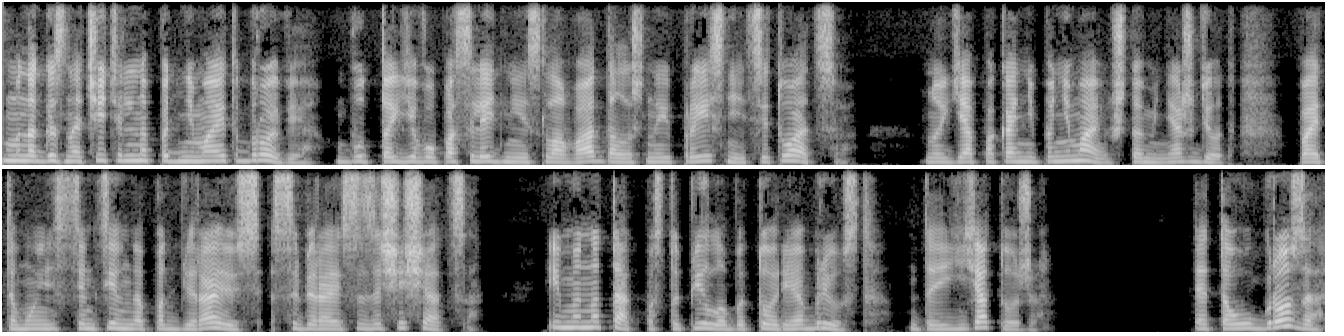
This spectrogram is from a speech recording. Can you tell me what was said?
многозначительно поднимает брови, будто его последние слова должны прояснить ситуацию. Но я пока не понимаю, что меня ждет, поэтому инстинктивно подбираюсь, собираясь защищаться. Именно так поступила бы Тория Брюст, да и я тоже. «Это угроза?»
